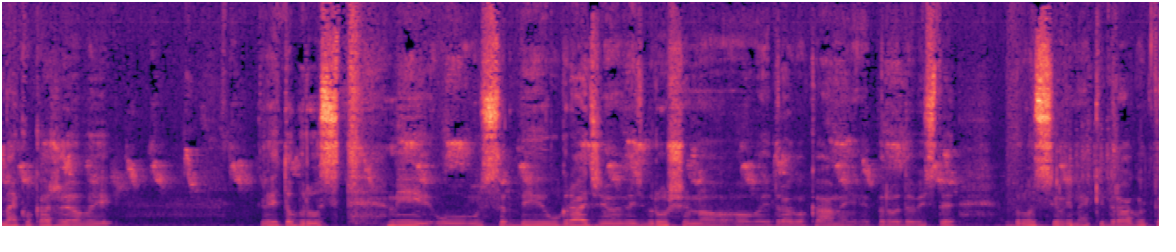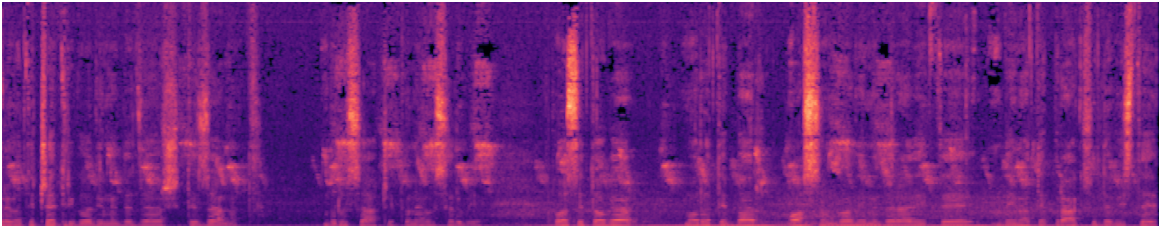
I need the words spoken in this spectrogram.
neko kaže ovaj, vi to brusite. Mi u, Srbiji ugrađujemo već brušeno ovaj, drago kamenje. Prvo da biste brusili neki dragulj trebate četiri godine da završite zanat brusače, to ne u Srbiji. Posle toga morate bar 8 godina da radite, da imate praksu da biste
